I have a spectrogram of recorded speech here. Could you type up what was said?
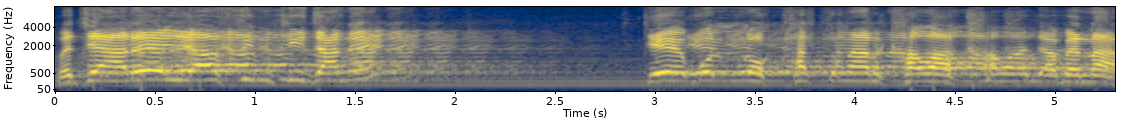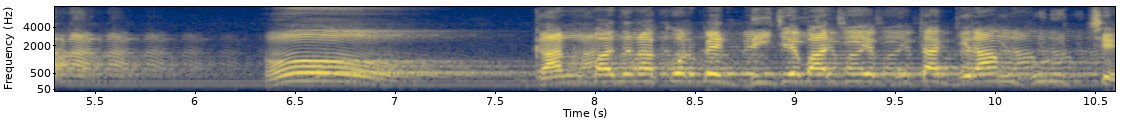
বলছে, আরে ইয়াসিন কি জানে? কে বলল, খাতনার খাওয়া খাওয়া যাবে না? ও গান বাজনা করবে, ডিজে বাজিয়ে গোটা গ্রাম ঘুরুচ্ছে।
